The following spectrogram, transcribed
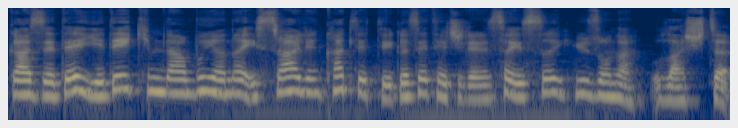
Gazze'de 7 Ekim'den bu yana İsrail'in katlettiği gazetecilerin sayısı 110'a ulaştı.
